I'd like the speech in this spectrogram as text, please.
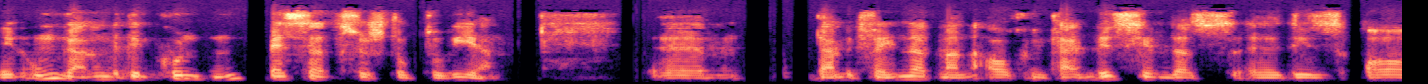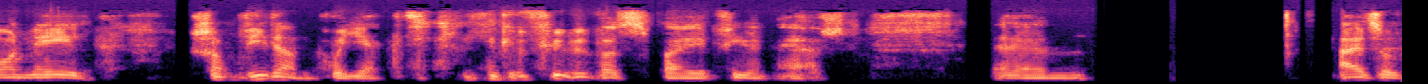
den Umgang mit dem Kunden besser zu strukturieren. Ähm, damit verhindert man auch ein klein bisschen dass äh, dieses Oh nee, schon wieder ein Projekt Gefühl, was bei vielen herrscht. Ähm, also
